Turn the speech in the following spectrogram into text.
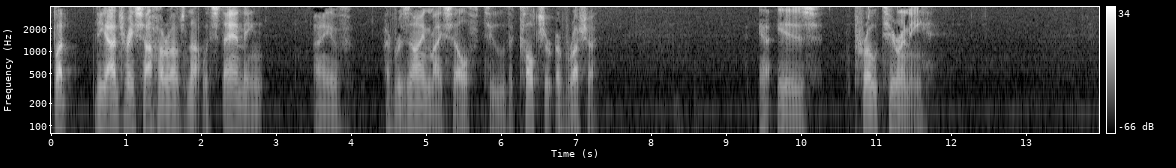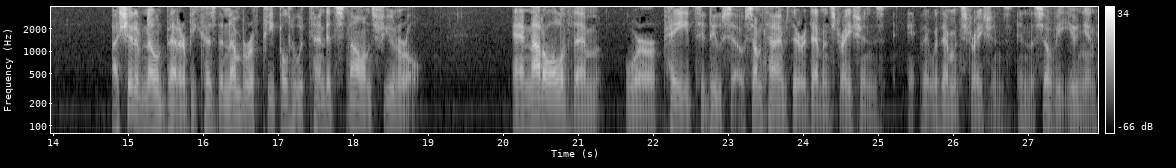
But the Andrei Sakharovs notwithstanding, I've, I've resigned myself to the culture of Russia uh, is pro tyranny. I should have known better because the number of people who attended Stalin's funeral and not all of them were paid to do so. Sometimes there were demonstrations. There were demonstrations in the Soviet Union,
